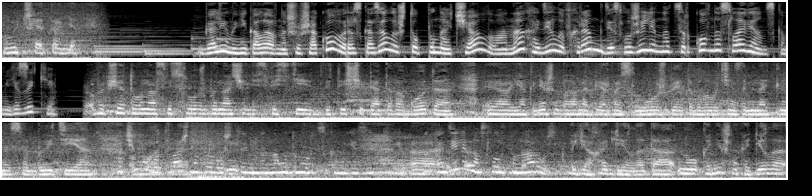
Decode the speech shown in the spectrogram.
Лучше этого нет. Галина Николаевна Шушакова рассказала, что поначалу она ходила в храм, где служили на церковно-славянском языке. Вообще-то у нас ведь службы начались вести 2005 года. Э, я, конечно, была на первой службе. Это было очень знаменательное событие. Почему вот, вот важно было, что именно на удмуртском языке? Вы э, ходили на службу на русском? Я ходила, да. Ну, конечно, ходила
